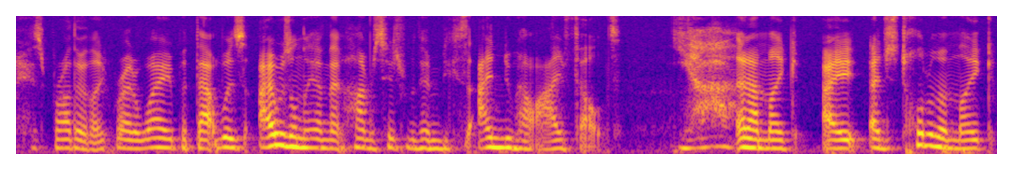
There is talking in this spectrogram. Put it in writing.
his brother, like, right away. But that was, I was only having that conversation with him because I knew how I felt. yeah. And I'm like, I, I just told him, I'm like,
